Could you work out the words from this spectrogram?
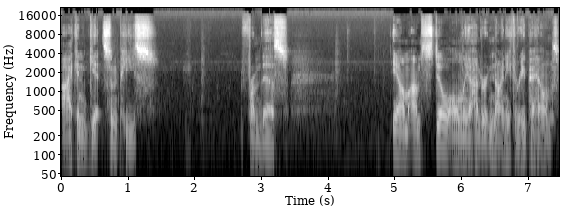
I can get some peace from this. You know, I'm, I'm still only 193 pounds.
